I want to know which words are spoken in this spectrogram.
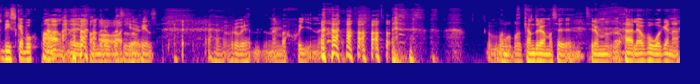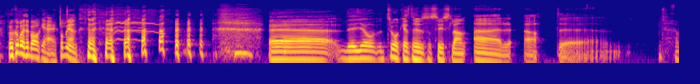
diska wokpannan, det är ju fan det Ja, roligaste som finns. För då vet den bara skiner. Man kan drömma sig till de härliga vågorna. Får du komma tillbaka här, kom igen. Eh, det tråkigaste hushållssysslan är att eh, ja,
